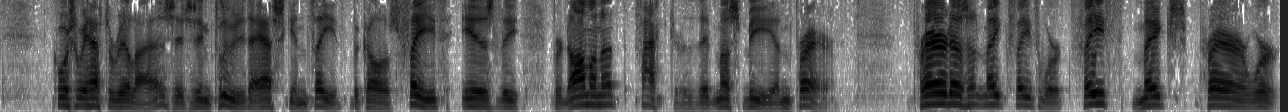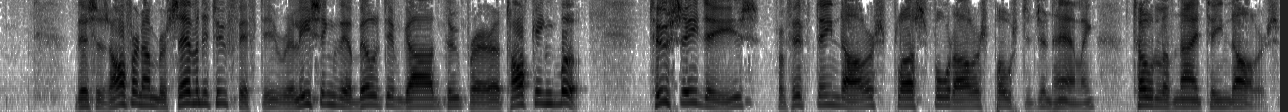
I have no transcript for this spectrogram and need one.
Of course, we have to realize it's included ask in faith because faith is the predominant factor that must be in prayer. Prayer doesn't make faith work, faith makes prayer work. This is offer number 7250, Releasing the Ability of God Through Prayer, a talking book. Two CDs for $15 plus $4 postage and handling, total of $19.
